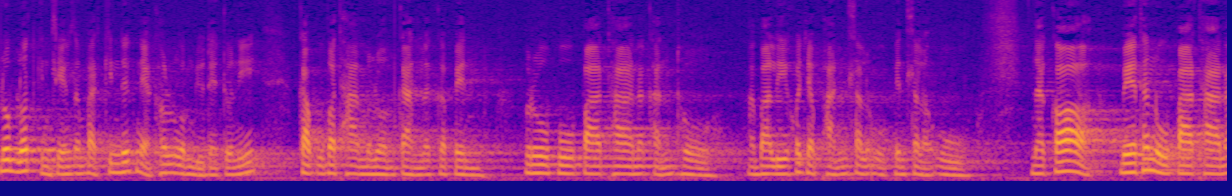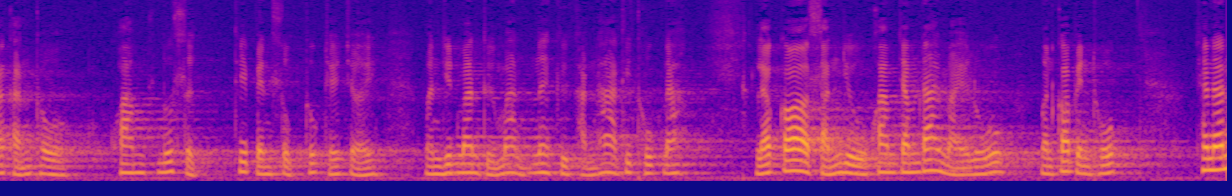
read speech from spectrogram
รูปรสกลิ่นเสียงสัมผัสคินนึกเนี่ยเขารวมอยู่ในตัวนี้ กับอุปทานมารวมกัน แล้วก็เป็นรูปูปาทานขันโทบาลีก็จะผันสระอุเป็นสระอูแล้วก็เวทนูปาทานขันโท ความรู้สึกที่เป็นสุขทุกข์เฉยๆ มันยึดมั่นถือมั่นนั่นคือขันห้าที่ทุกข์นะ แล้วก็สันอยู่ความจำได้หมายรู้ มันก็เป็นทุกข์ฉะนั้น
